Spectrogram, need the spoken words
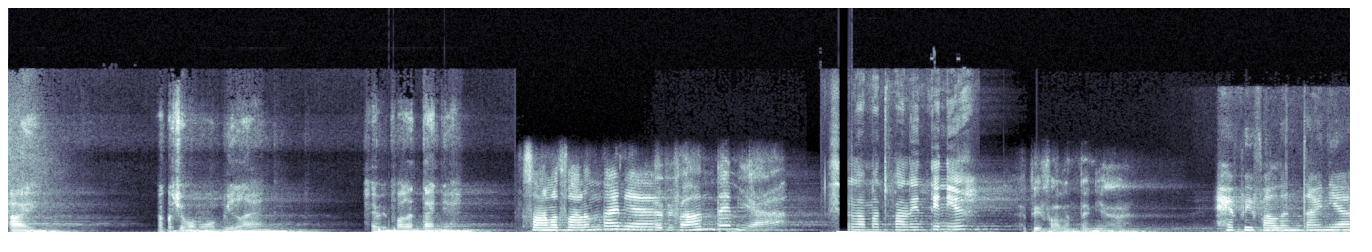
Hai, aku cuma mau bilang Happy Valentine ya. Selamat Valentine ya. Happy Valentine ya. Selamat Valentine ya. Happy Valentine ya. Happy Valentine ya.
